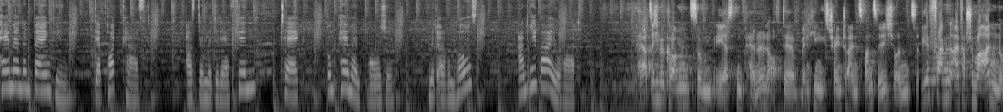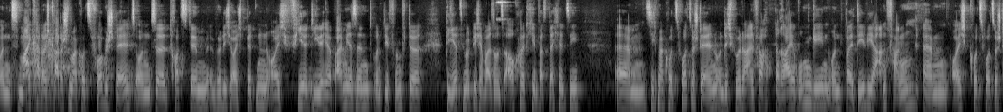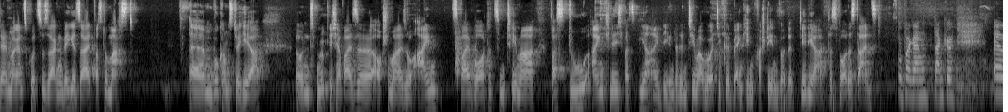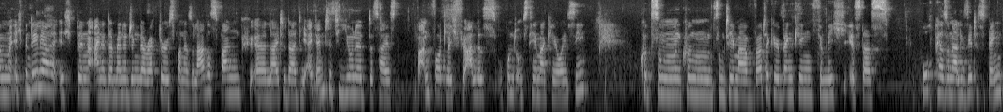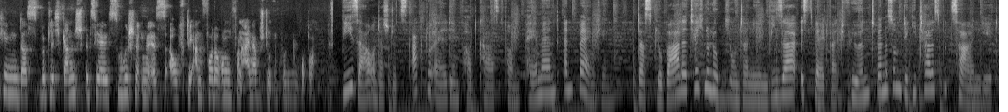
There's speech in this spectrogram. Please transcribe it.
Payment and Banking, der Podcast aus der Mitte der Fin, Tech und Payment Branche mit eurem Host André Bajorath. Herzlich willkommen zum ersten Panel auf der Banking Exchange 21 und wir fangen einfach schon mal an. Und Mike hat euch gerade schon mal kurz vorgestellt. Und äh, trotzdem würde ich euch bitten, euch vier, die hier bei mir sind und die fünfte, die jetzt möglicherweise uns auch hört, jedenfalls lächelt sie, ähm, sich mal kurz vorzustellen. Und ich würde einfach Reihe rumgehen und bei Delia anfangen, ähm, euch kurz vorzustellen, mal ganz kurz zu sagen, wer ihr seid, was du machst, ähm, wo kommst du her und möglicherweise auch schon mal so ein, zwei Worte zum Thema, was du eigentlich, was ihr eigentlich unter dem Thema Vertical Banking verstehen würdet. Delia, das Wort ist deins. Super gern, danke. Ähm, ich bin Delia, ich bin eine der Managing Directors von der Solaris Bank, äh, leite da die Identity Unit, das heißt verantwortlich für alles rund ums Thema KYC. Kurz zum, zum Thema Vertical Banking. Für mich ist das hochpersonalisiertes Banking, das wirklich ganz speziell zugeschnitten ist auf die Anforderungen von einer bestimmten Kundengruppe. Visa unterstützt aktuell den Podcast von Payment and Banking. Das globale Technologieunternehmen Visa ist weltweit führend, wenn es um digitales Bezahlen geht.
